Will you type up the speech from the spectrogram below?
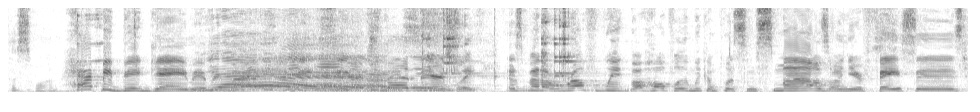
This one. Happy big game, everybody. Yes, Seriously, everybody. seriously. It's been a rough week, but hopefully we can put some smiles on your faces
